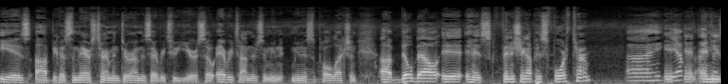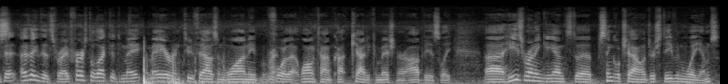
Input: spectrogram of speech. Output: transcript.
is uh, because the mayor's term in Durham is every two years, so every time there's a mun- municipal election. Uh, Bill Bell is, is, finishing up his fourth term. Uh, yep, and, and I, think that, I, think that's right. First elected mayor in 2001. Before right. that, longtime co- county commissioner, obviously. Uh, he's running against a single challenger, Stephen Williams.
